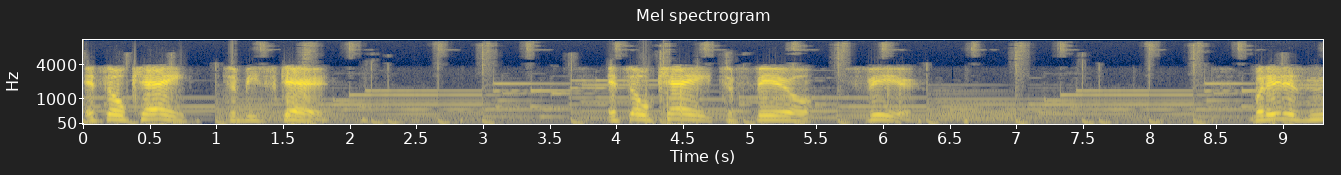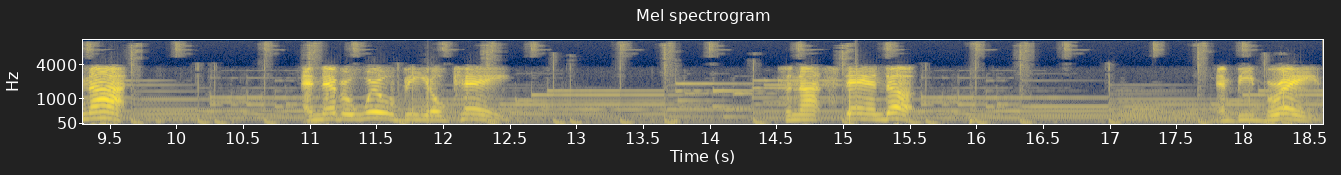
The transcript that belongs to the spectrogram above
It's okay to be scared. It's okay to feel fear. But it is not and never will be okay to not stand up and be brave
